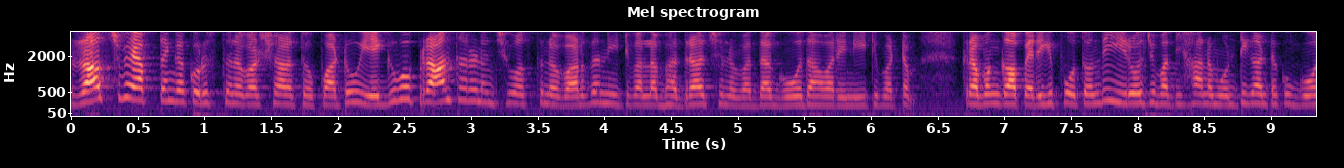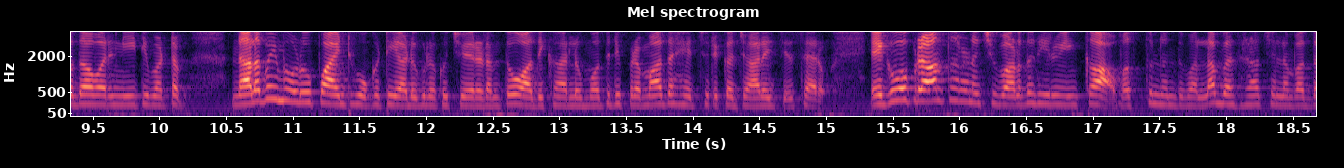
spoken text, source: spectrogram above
రాష్ట్ర వ్యాప్తంగా కురుస్తున్న వర్షాలతో పాటు ఎగువ ప్రాంతాల నుంచి వస్తున్న వరద నీటి వల్ల భద్రాచలం వద్ద గోదావరి నీటి మట్టం క్రమంగా పెరిగిపోతోంది. ఈ రోజు మధ్యాహ్నం ఒంటి గంటకు గోదావరి నీటి మట్టం నలభై మూడు పాయింట్ ఒకటి అడుగులకు చేరడంతో అధికారులు మొదటి ప్రమాద హెచ్చరిక జారీ చేశారు. ఎగువ ప్రాంతాల నుంచి వరద నీరు ఇంకా వస్తున్నందువల్ల భద్రాచలం వద్ద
